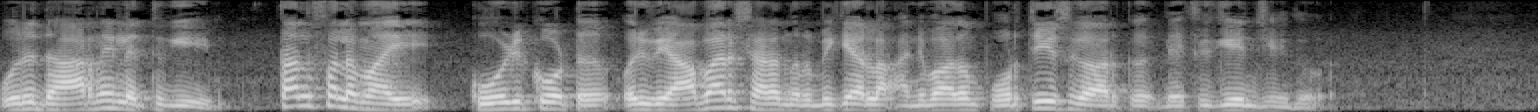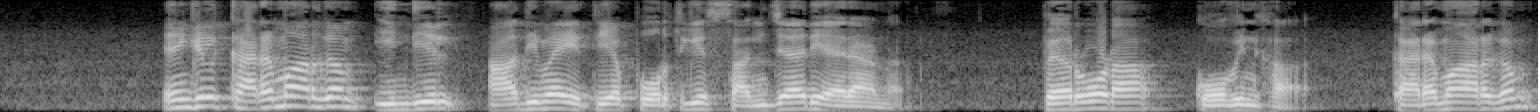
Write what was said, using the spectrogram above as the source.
ഒരു ധാരണയിലെത്തുകയും തൽഫലമായി കോഴിക്കോട്ട് ഒരു വ്യാപാരശാല നിർമ്മിക്കാനുള്ള അനുവാദം പോർച്ചുഗീസുകാർക്ക് ലഭിക്കുകയും ചെയ്തു. എങ്കിൽ കരമാർഗം ഇന്ത്യയിൽ ആദ്യമായി എത്തിയ പോർച്ചുഗീസ് സഞ്ചാരി ആരാണ്? പെറോഡ കോവിൻഹ. കരമാർഗം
